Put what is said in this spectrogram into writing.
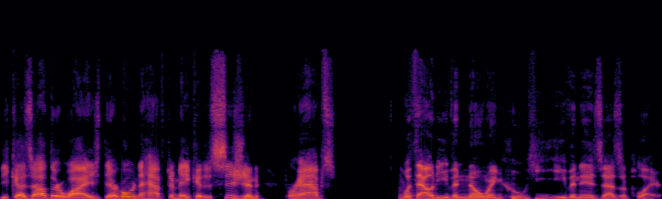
because otherwise they're going to have to make a decision, perhaps without even knowing who he even is as a player.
